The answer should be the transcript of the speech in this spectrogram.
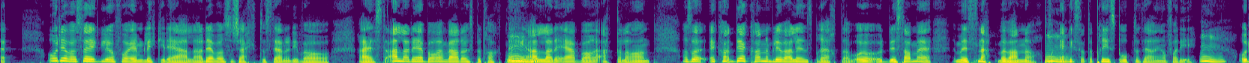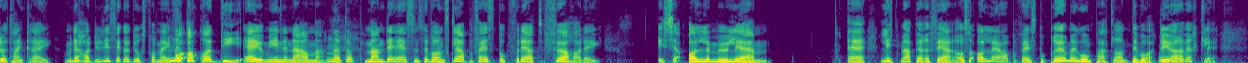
og det var så hyggelig å få innblikk i det, eller det var så kjekt å se når de var og reiste. Eller det er bare en hverdagsbetraktning, mm. eller det er bare et eller annet. Altså, kan, det kan jeg bli veldig inspirert av. Og, og, det samme med Snap med venner. Mm. jeg setter pris på oppdateringer fra de. Mm. Og da tenker jeg men det hadde de sikkert gjort for meg, Nettopp. for akkurat de er jo mine nærme. Nettopp. Men det jeg syns det er vanskeligere på Facebook, for det at før hadde jeg ikke alle mulige eh, litt mer perifere. Altså alle jeg har på Facebook, bryr meg om på et eller annet nivå. Det mm. gjør jeg virkelig.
